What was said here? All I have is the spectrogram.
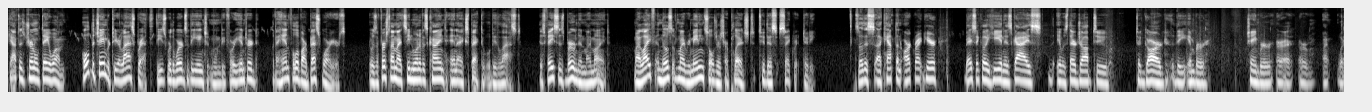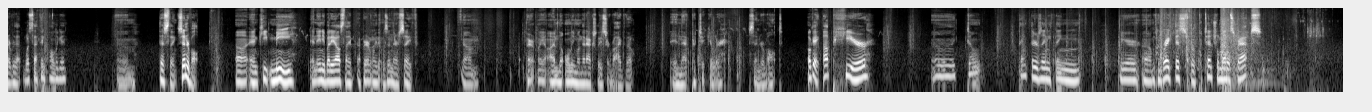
Captain's Journal, Day 1. Hold the chamber to your last breath. These were the words of the Ancient One before he entered with a handful of our best warriors. It was the first time I'd seen one of his kind, and I expect it will be the last. His face is burned in my mind. My life and those of my remaining soldiers are pledged to this sacred duty. So this uh, Captain Ark right here, basically he and his guys, it was their job to to guard the Ember chamber or or uh, whatever that what's that thing called again? Um, this thing, Cinder Vault, uh, and keep me and anybody else that apparently that was in there safe. Um, apparently I'm the only one that actually survived though in that particular Cinder Vault. Okay, up here, uh, I don't think there's anything here. Uh, we can break this for potential metal scraps.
